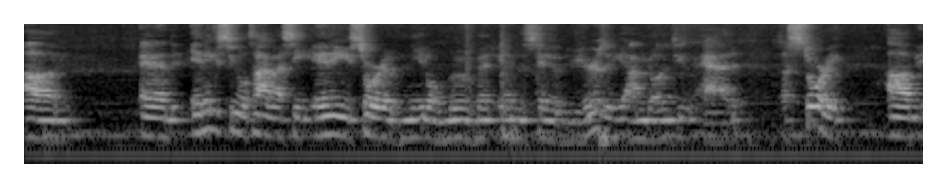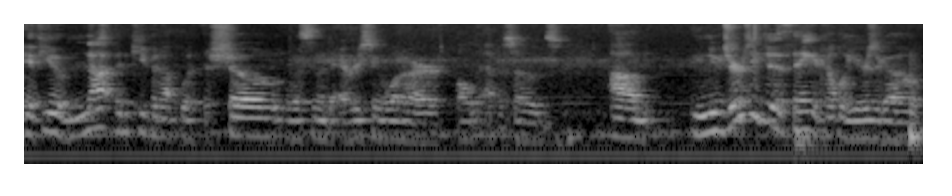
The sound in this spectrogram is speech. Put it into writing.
Um, and any single time I see any sort of needle movement in the state of New Jersey, I'm going to add a story. Um, if you have not been keeping up with the show, listening to every single one of our old episodes, um, New Jersey did a thing a couple of years ago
